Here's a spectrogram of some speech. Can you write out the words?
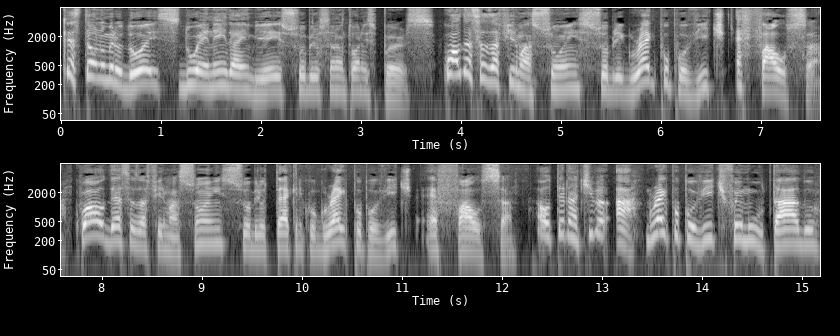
Questão número 2 do Enem da NBA sobre o San Antonio Spurs. Qual dessas afirmações sobre Greg Popovich é falsa? Qual dessas afirmações sobre o técnico Greg Popovich é falsa? Alternativa A. Greg Popovich foi multado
